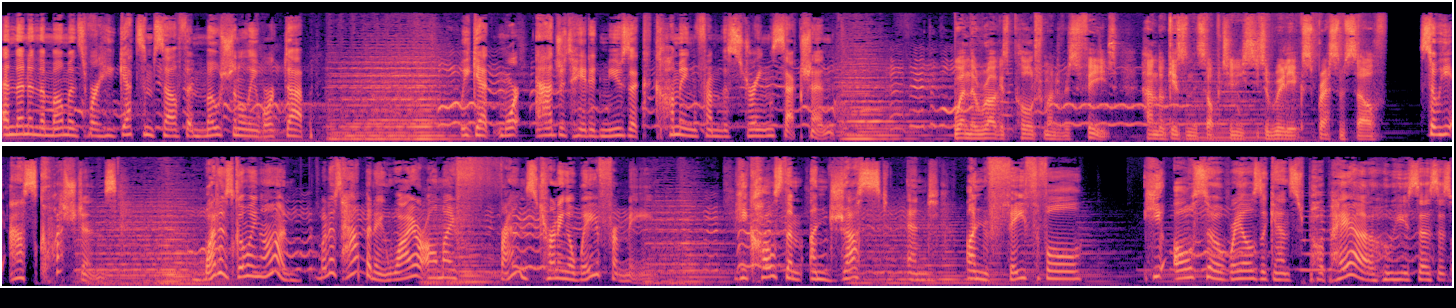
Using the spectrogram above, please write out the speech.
And then, in the moments where he gets himself emotionally worked up, we get more agitated music coming from the string section. When the rug is pulled from under his feet, Handel gives him this opportunity to really express himself. So he asks questions. What is going on? What is happening? Why are all my friends turning away from me? He calls them unjust and unfaithful. He also rails against Poppaea, who he says has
